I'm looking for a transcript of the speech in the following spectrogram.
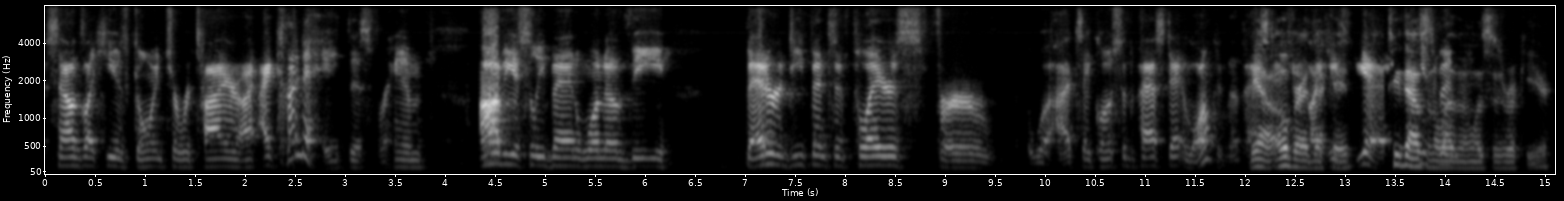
sounds like he is going to retire. I, I kind of hate this for him. Obviously, been one of the better defensive players for well, I'd say close to the past decade, longer than the past. Yeah, decade. over a Like, decade. Yeah, he's been- 2011 was his rookie year.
